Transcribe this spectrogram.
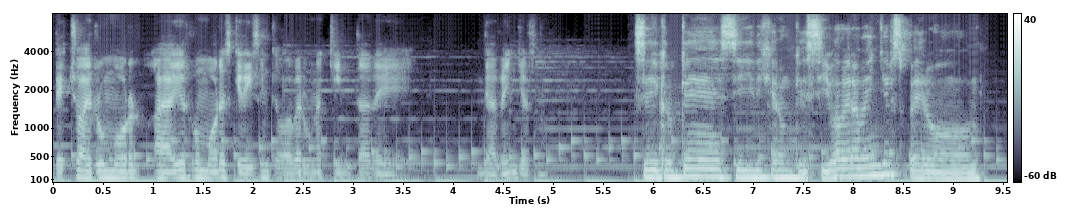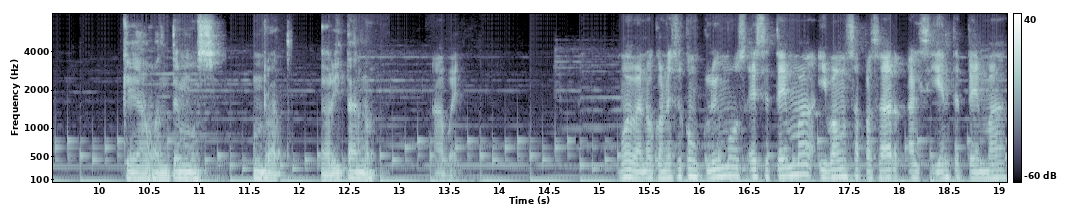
De hecho, hay rumor, hay rumores que dicen que va a haber una quinta de, de Avengers, ¿no? Sí, creo que sí dijeron que sí va a haber Avengers, pero que aguantemos un rato. Ahorita no. Ah, bueno. Muy bueno, con eso concluimos ese tema y vamos a pasar al siguiente tema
